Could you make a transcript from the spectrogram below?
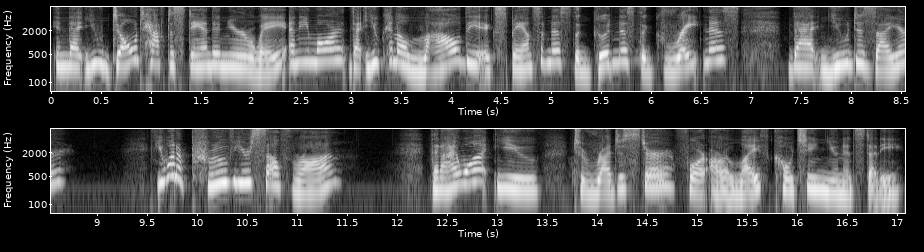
in that you don't have to stand in your way anymore, that you can allow the expansiveness, the goodness, the greatness that you desire, if you want to prove yourself wrong, then I want you to register for our life coaching unit study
